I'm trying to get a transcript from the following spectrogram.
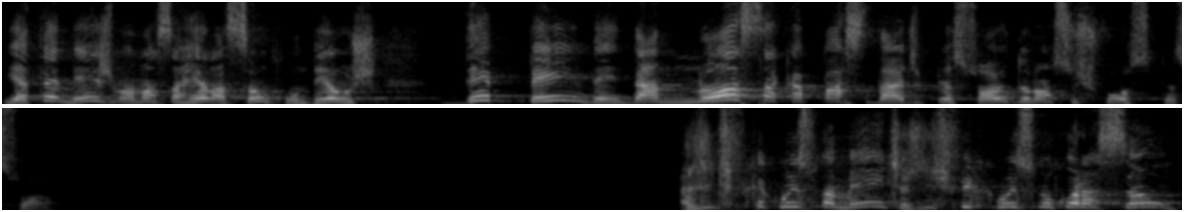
e até mesmo a nossa relação com Deus dependem da nossa capacidade pessoal e do nosso esforço pessoal. A gente fica com isso na mente, a gente fica com isso no coração.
